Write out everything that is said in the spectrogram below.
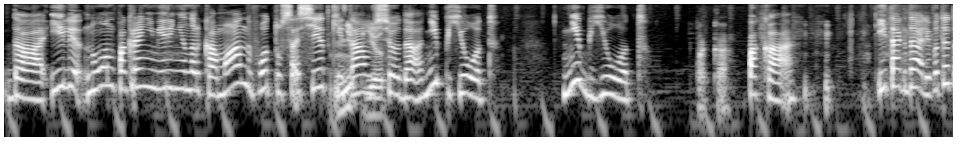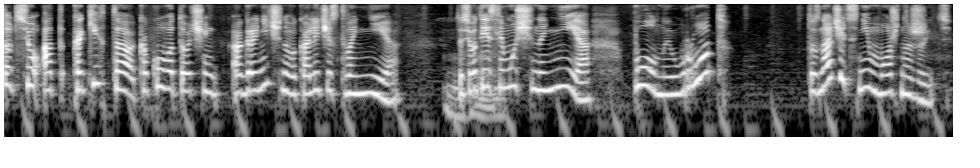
да. Или, ну, он, по крайней мере, не наркоман, вот у соседки Не там все, да, не пьет, не бьет. Пока. пока. И так далее. Вот это все от каких-то, какого-то очень ограниченного количества «не». То есть вот если мужчина не полный урод, то значит с ним можно жить.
